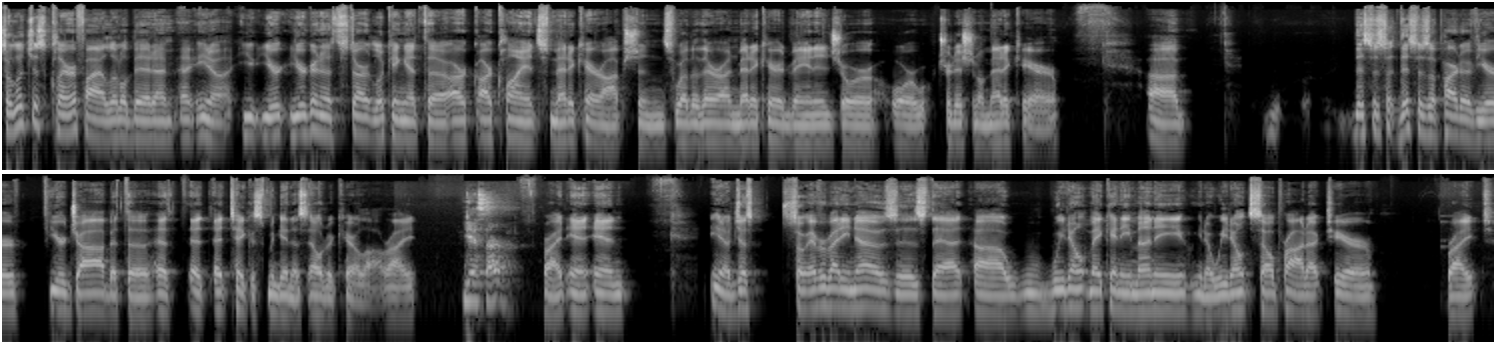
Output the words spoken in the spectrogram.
So let's just clarify a little bit. Um, uh, you know, you, you're you're going to start looking at the our our clients' Medicare options, whether they're on Medicare Advantage or or traditional Medicare. Uh, this is this is a part of your your job at the at at, at Takacs McGinnis Elder Care Law, right? Yes, sir. Right, and and you know just so everybody knows is that uh, we don't make any money. You know, we don't sell product here right?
